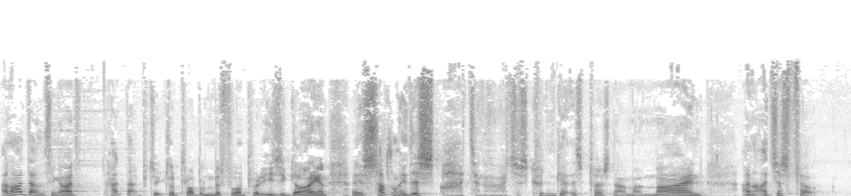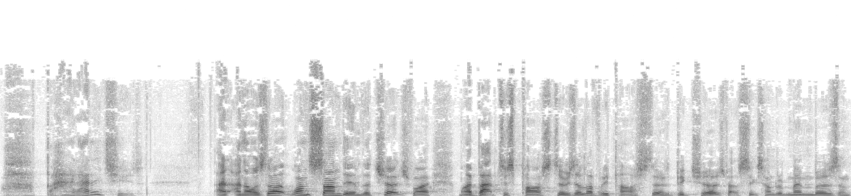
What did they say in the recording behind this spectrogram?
And I don't think I'd had that particular problem before. I'm pretty easygoing. And, suddenly this, oh, I don't know, I just couldn't get this person out of my mind. And I just felt ah, bad attitude. And, and I was there one Sunday in the church, my, my Baptist pastor, he's a lovely pastor, a big church, about 600 members, and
